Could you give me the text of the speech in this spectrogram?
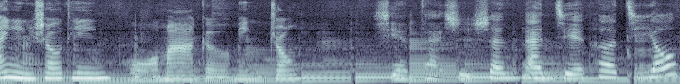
欢迎收听《婆妈革命中》。现在是圣诞节特辑哦。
